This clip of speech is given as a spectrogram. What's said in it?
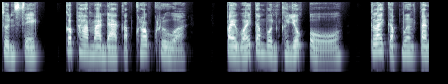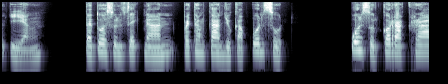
ซุนเซ็กก็พามารดากับครอบครัว ไปไว้ตำบลขยกโอ ใกล้กับเมืองตันเอียง แต่ตัวซุนเซ็กนั้นไปทำการอยู่กับอ้วนสุด อ้วนสุดก็รักใคร่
